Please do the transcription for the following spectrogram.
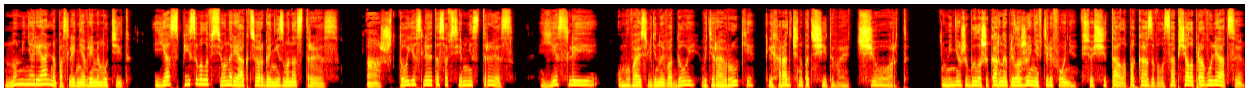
Но меня реально последнее время мутит. Я списывала все на реакцию организма на стресс. А что, если это совсем не стресс? Если... Умываюсь ледяной водой, вытираю руки, лихорадочно подсчитывая. Черт! У меня же было шикарное приложение в телефоне. Все считало, показывало, сообщало про овуляцию.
